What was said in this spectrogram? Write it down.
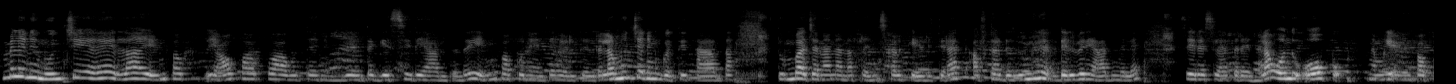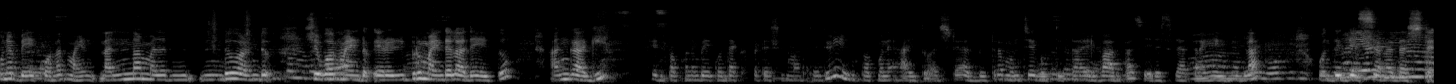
ಆಮೇಲೆ ನೀವು ಮುಂಚೆ ಎಲ್ಲ ಹೆಣ್ಪಾಪು, ಯಾವ ಪಾಪು ಆಗುತ್ತೆ ನಿಮಗೆ ಅಂತ ಗೆಸ್ ಇದೆಯಾ ಅಂತಂದರೆ ಹೆಣ್ಪಾಪುನೇ ಅಂತ ಹೇಳ್ತಿದ್ರಲ್ಲ ಮುಂಚೆ ನಿಮ್ಗೆ ಗೊತ್ತಿತ್ತಾ ಅಂತ ತುಂಬ ಜನ ನನ್ನ ಫ್ರೆಂಡ್ಸ್ಗಳು ಕೇಳ್ತೀರಾ. ಆಫ್ಟರ್ ಡೆಲಿವರಿ ಡೆಲಿವರಿ ಆದಮೇಲೆ ಸೀರಿಯಸ್ಲಿ ಆ ಥರ ಏನಿಲ್ಲ, ಒಂದು ಓಪು ನಮಗೆ ಹೆಣ್ಪಾಪುನೇ ಬೇಕು ಅನ್ನೋದು ಮೈಂಡ್ ನನ್ನ ಮೈಂಡು ಆ್ಯಂಡ್ ಶಿವರ್ ಮೈಂಡು ಎರಡು ಇಬ್ಬರು ಮೈಂಡಲ್ಲೂ ಅದೇ ಇತ್ತು. ಹಂಗಾಗಿ ಹೆಣ್ಪಾಪನೇ ಬೇಕು ಅಂತ ಎಕ್ಸ್ಪೆಕ್ಟೇಷನ್ ಮಾಡ್ತಾಯಿದ್ವಿ ಹೆಣ್ಪಾಪನೇ ಆಯಿತು ಅಷ್ಟೇ. ಅದು ಬಿಟ್ಟರೆ ಮುಂಚೆ ಗೊತ್ತಿತ್ತಾ ಇಲ್ವಾ ಅಂತ ಸೀರಿಯಸ್ಲಿ ಆ ಥರ ಏನಿಲ್ಲ. ಒಂದು ಗೆಸ್ ಅನ್ನೋದಷ್ಟೇ.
